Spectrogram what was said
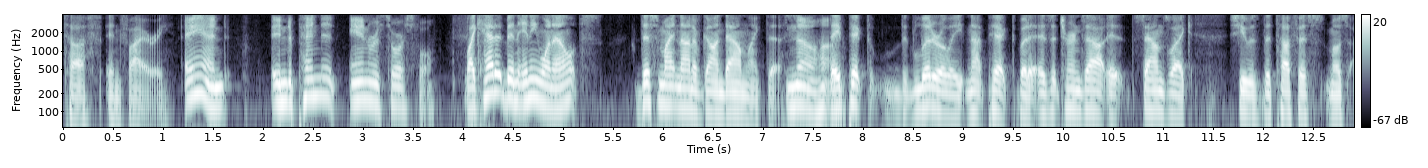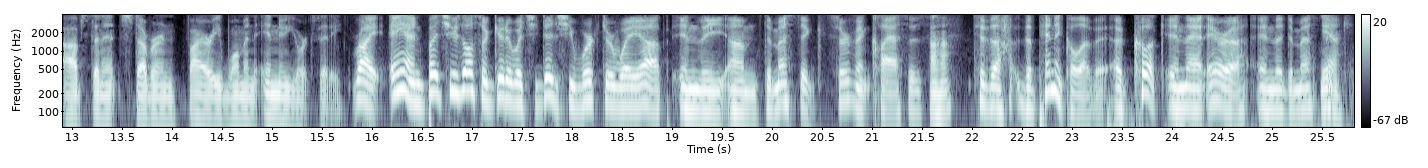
tough and fiery. And independent and resourceful. Like, had it been anyone else, this might not have gone down like this. No, huh? They picked, literally, not picked, but as it turns out, it sounds like she was the toughest, most obstinate, stubborn, fiery woman in New York City. Right, and but she was also good at what she did. She worked her way up in the um, domestic servant classes Uh-huh. to the the pinnacle of it. A cook in that era in the domestic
